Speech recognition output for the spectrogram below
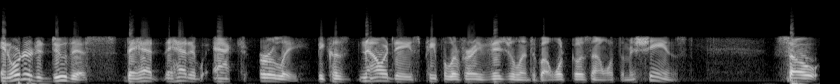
In order to do this, they had they had to act early because nowadays people are very vigilant about what goes on with the machines. So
